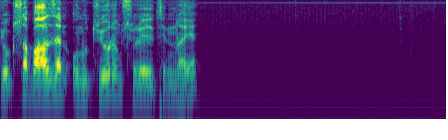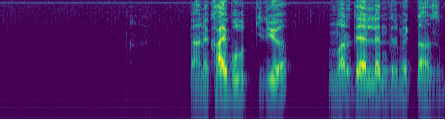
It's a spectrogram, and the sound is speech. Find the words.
Yoksa bazen unutuyorum süreli trinayı. Yani kaybolup gidiyor. Bunları değerlendirmek lazım.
